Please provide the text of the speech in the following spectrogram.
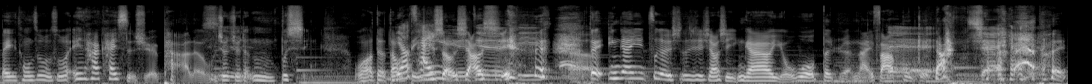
辈通知我说，哎、他开始学爬了，我就觉得嗯不行，我要得到第一手消息。对应该这个这些消息应该要由我本人来发布给大家。对，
